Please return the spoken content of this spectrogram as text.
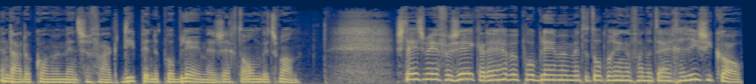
En daardoor komen mensen vaak diep in de problemen, zegt de ombudsman. Steeds meer verzekerden hebben problemen met het opbrengen van het eigen risico.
